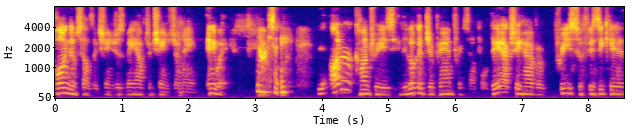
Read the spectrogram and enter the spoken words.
calling themselves exchanges may have to change their name. Anyway, okay. The other countries, if you look at Japan, for example, they actually have a pretty sophisticated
